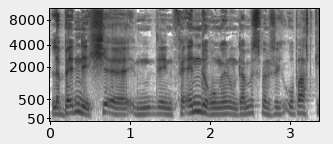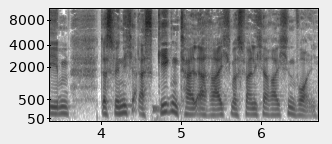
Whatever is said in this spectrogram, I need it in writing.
lebendig äh, in den Veränderungen und da müssen wir natürlich Obacht geben, dass wir nicht das Gegenteil erreichen, was wir eigentlich erreichen wollen.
